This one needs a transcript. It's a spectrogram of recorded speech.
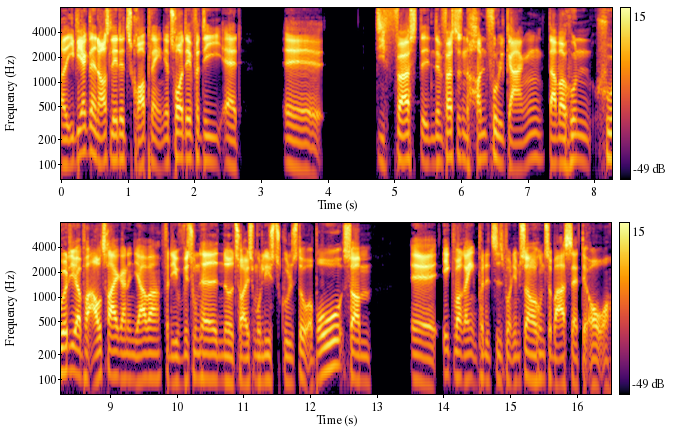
og i virkeligheden også lidt et skråplan. Jeg tror, det er fordi, at øh, de første, den første sådan håndfuld gange, der var hun hurtigere på aftrækkerne, end jeg var. Fordi hvis hun havde noget tøj, som hun lige skulle stå og bruge, som øh, ikke var rent på det tidspunkt, jamen, så har hun så bare sat det over.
